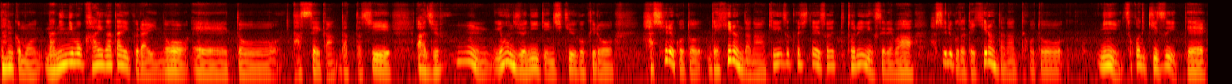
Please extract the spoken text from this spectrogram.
なんかもう何にも代え難いくらいの、えーと、達成感だったしあ自分42.195キロ走ることできるんだな。継続してそうやってトレーニングすれば走ることできるんだなってことにそこで気づいて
